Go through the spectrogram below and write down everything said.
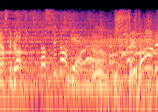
Trójgraniasty grot! To Scytowie! Scytowie!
